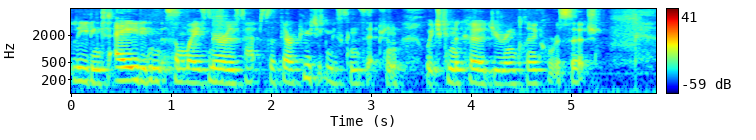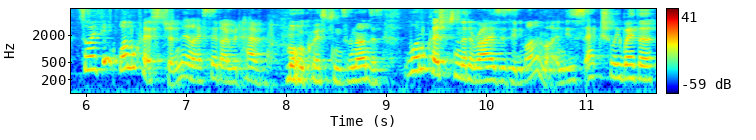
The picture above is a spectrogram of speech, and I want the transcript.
leading to aid in some ways mirrors perhaps the therapeutic misconception which can occur during clinical research. So I think one question, and I said I would have more questions than answers, one question that arises in my mind is actually whether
